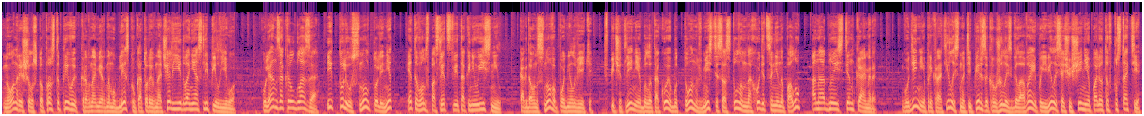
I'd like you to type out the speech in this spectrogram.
Но он решил, что просто привык к равномерному блеску, который вначале едва не ослепил его – Хулиан закрыл глаза и то ли уснул, то ли нет, этого он впоследствии так и не уяснил. Когда он снова поднял веки, впечатление было такое, будто он вместе со стулом находится не на полу, а на одной из стен камеры. Гудение прекратилось, но теперь закружилась голова и появилось ощущение полета в пустоте,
